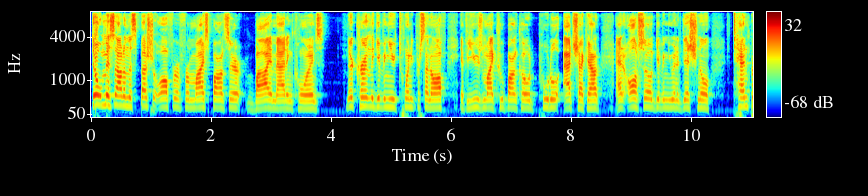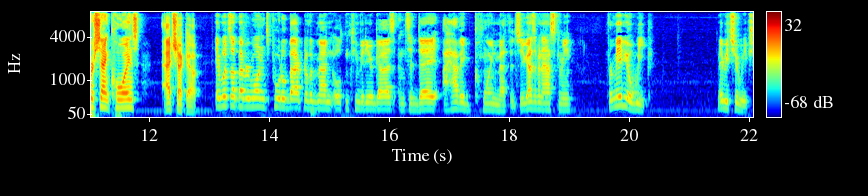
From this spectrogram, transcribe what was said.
Don't miss out on the special offer from my sponsor, Buy Madden Coins. They're currently giving you 20% off if you use my coupon code POODLE at checkout, and also giving you an additional 10% coins at checkout. Hey, what's up, everyone? It's Poodle back with another Madden Ultimate Team video, guys, and today I have a coin method. So you guys have been asking me for maybe a week, maybe two weeks.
